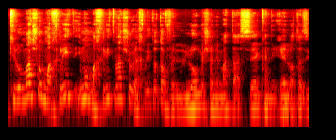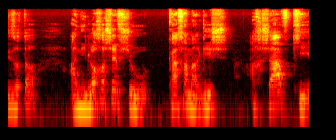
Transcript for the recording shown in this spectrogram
כאילו מה שהוא מחליט, אם הוא מחליט משהו, הוא יחליט אותו ולא משנה מה תעשה, כנראה לא תזיז אותו. אני לא חושב שהוא ככה מרגיש עכשיו, כי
